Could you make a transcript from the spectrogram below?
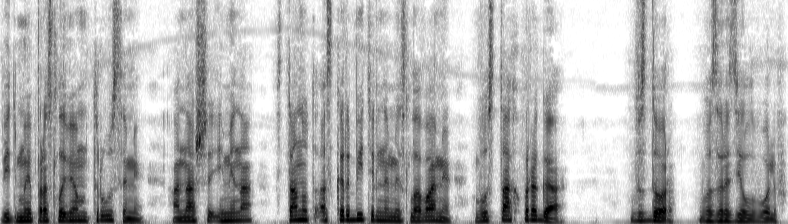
Ведь мы прословим трусами, а наши имена станут оскорбительными словами в устах врага. «Вздор», — возразил Вольф.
